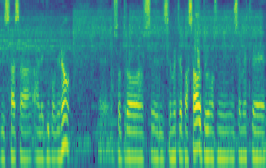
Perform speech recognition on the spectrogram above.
quizás al equipo que no. Eh, nosotros el semestre pasado tuvimos un, semestre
